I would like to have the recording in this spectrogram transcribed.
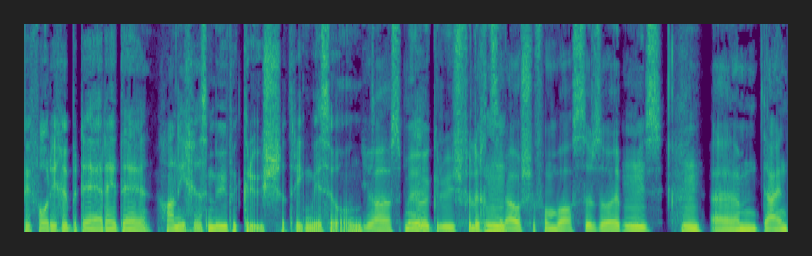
bevor ich über den rede, habe ich ein Möwengeräusch oder irgendwie so. Und ja, das Möwengeräusch, vielleicht das mhm. Rauschen vom Wasser, so etwas. Mm. Ähm, der eine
